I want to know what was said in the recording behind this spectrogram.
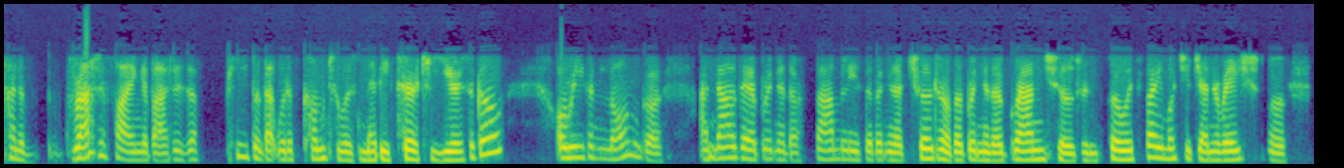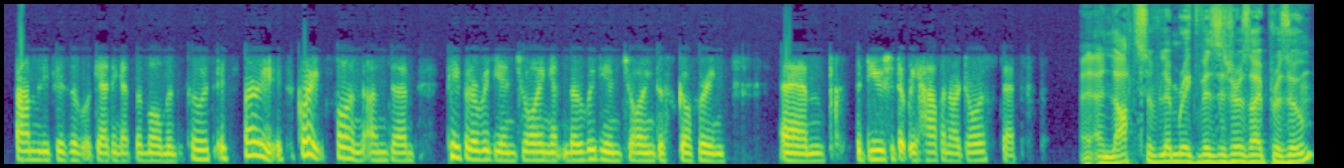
kind of gratifying about it is that people that would have come to us maybe 30 years ago or even longer. And now they're bringing their families, they're bringing their children, or they're bringing their grandchildren. So it's very much a generational family visit we're getting at the moment. So it's, it's very, it's great fun, and um, people are really enjoying it, and they're really enjoying discovering um, the beauty that we have on our doorsteps. And lots of Limerick visitors, I presume.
